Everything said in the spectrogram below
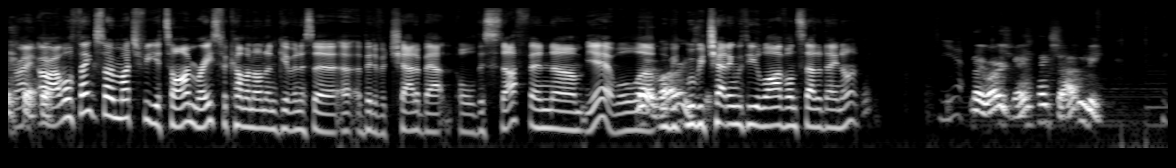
Great. All right. Well, thanks so much for your time, Reese, for coming on and giving us a, a, a bit of a chat about all this stuff. And um, yeah, we'll uh, No we'll, be, we'll be chatting with you live on Saturday night. Yeah. no worries, man. Thanks for having me.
